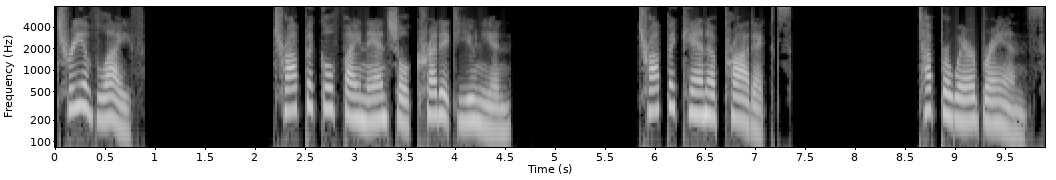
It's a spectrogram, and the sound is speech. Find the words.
Tree of Life. Tropical Financial Credit Union. Tropicana Products. Tupperware Brands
